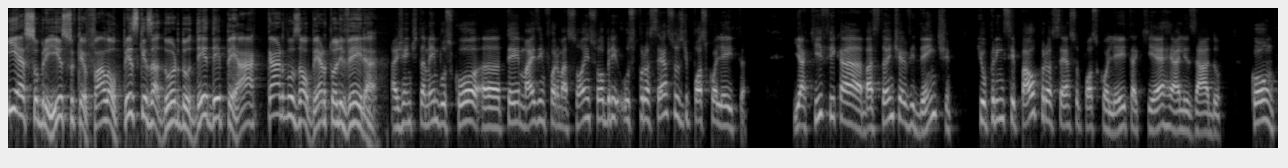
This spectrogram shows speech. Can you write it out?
E é sobre isso que fala o pesquisador do DDPA, Carlos Alberto Oliveira. A gente também buscou uh, ter mais informações sobre os processos de pós-colheita. E aqui fica bastante evidente que o principal processo pós-colheita que é realizado com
